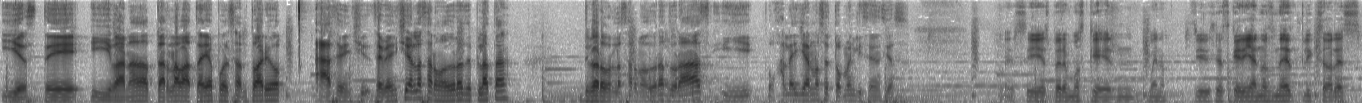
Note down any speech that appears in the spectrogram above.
Y este, y van a adaptar la batalla por el santuario. Ah, se ven, se ven chidas las armaduras de plata. De perdón, las armaduras doradas. Y ojalá ya no se tomen licencias. Pues sí, esperemos que, bueno, si dices que ya no es Netflix, ahora es,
